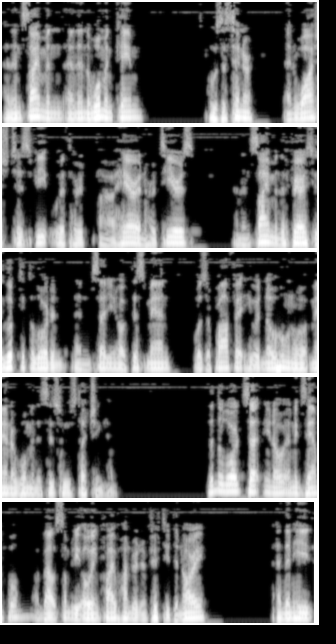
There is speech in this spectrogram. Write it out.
and then Simon, and then the woman came, who was a sinner, and washed his feet with her uh, hair and her tears. And then Simon the Pharisee looked at the Lord and, and said, you know, if this man was a prophet, he would know who, what man or woman this is who is touching him. Then the Lord set, you know, an example about somebody owing 550 denarii. And then he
